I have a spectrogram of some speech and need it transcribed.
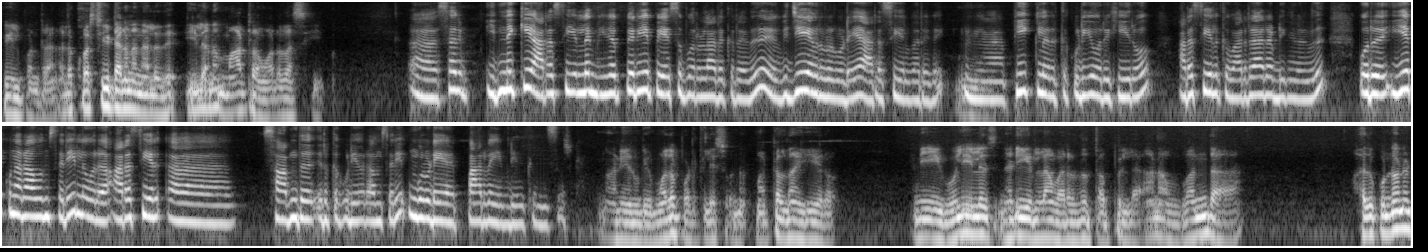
ஃபீல் பண்ணுறாங்க அதை குறைச்சிக்கிட்டாங்கன்னா நல்லது. இல்லைன்னா மாற்றம் வரதான் செய்யும். சார் இன்னைக்கு அரசியல்ல மிகப்பெரிய பேசு பொருளா இருக்கிறது விஜய் அவர்களுடைய அரசியல் வருகை. பீக்ல இருக்கக்கூடிய ஒரு ஹீரோ அரசியலுக்கு வர்றாரு அப்படிங்கிறது ஒரு இயக்குனராகவும் சரி இல்லை ஒரு அரசியல் சார்ந்து இருக்கக்கூடியவராகவும் சரி உங்களுடைய பார்வை எப்படி இருக்குங்க சார்? நான் என்னுடைய முத படத்திலே சொன்னேன் மக்கள் தான் ஹீரோ நீ ஒளியில் நடிகர்லாம் வர்றது தப்பு இல்லை ஆனால் வந்தால் அதுக்குண்டான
